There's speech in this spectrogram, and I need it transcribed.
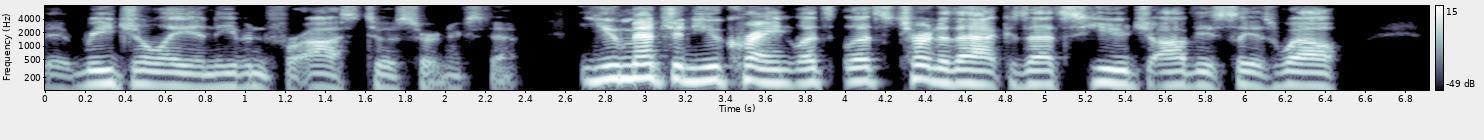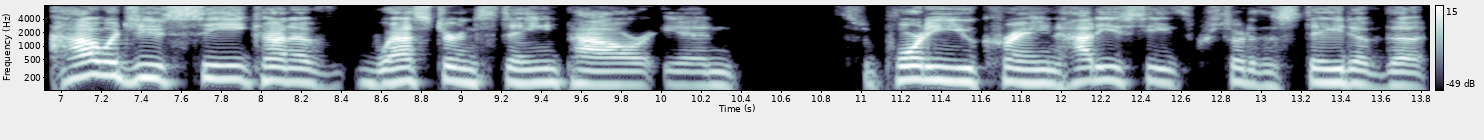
regionally and even for us to a certain extent. You mentioned Ukraine. Let's let's turn to that because that's huge, obviously as well. How would you see kind of Western staying power in supporting Ukraine? How do you see sort of the state of the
